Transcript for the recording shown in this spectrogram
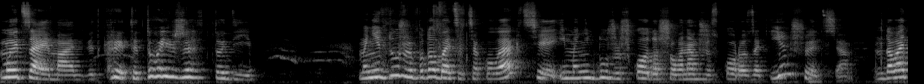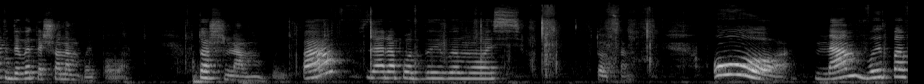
Ми цей маємо відкрити той вже тоді. Мені дуже подобається ця колекція, і мені дуже шкода, що вона вже скоро закінчується. Ну, давайте дивитися, що нам випало. Хто ж нам випав? Зараз подивимось. Хто це? О! Нам випав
